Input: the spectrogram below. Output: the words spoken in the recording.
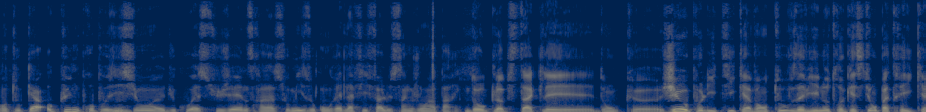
En tout cas, aucune proposition du coup à ce sujet ne sera soumise au congrès de la FIFA le 5 juin à Paris. Donc l'obstacle est donc euh, géopolitique avant tout. Vous aviez une autre question, Patrick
